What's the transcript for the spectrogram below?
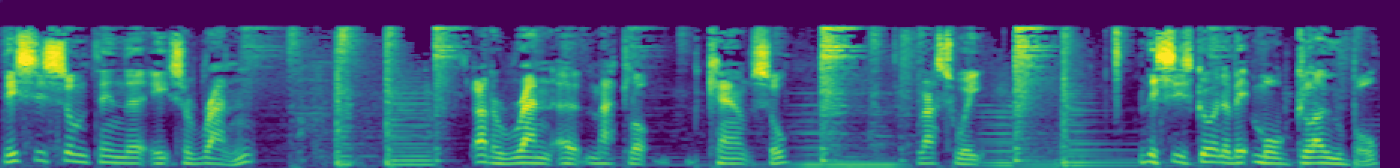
this is something that it's a rant. I had a rant at Matlock Council last week. This is going a bit more global.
